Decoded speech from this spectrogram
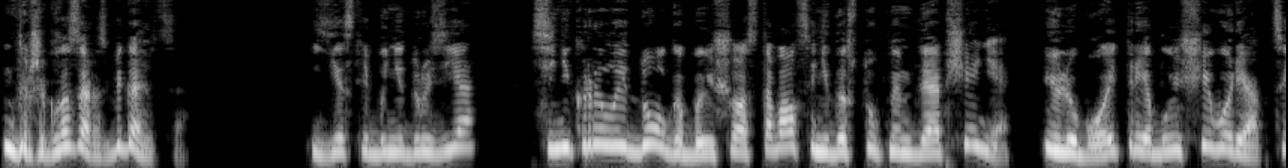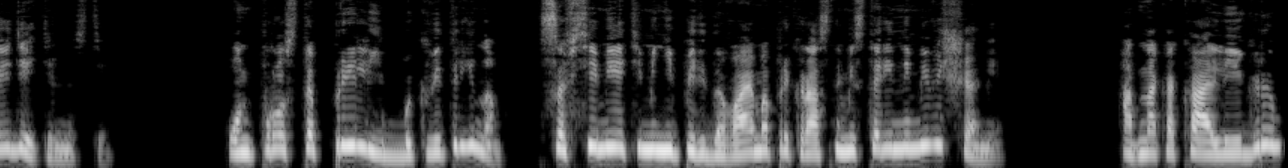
Даже глаза разбегаются. Если бы не друзья, Синекрылый долго бы еще оставался недоступным для общения и любой требующей его реакции деятельности. Он просто прилип бы к витринам со всеми этими непередаваемо прекрасными старинными вещами. Однако Калли и Грым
